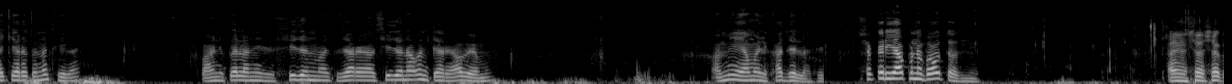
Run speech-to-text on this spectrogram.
અત્યારે તો નથી કાંઈ. પાણી પહેલાંની સિઝનમાં જ્યારે આ સિઝન આવે ને ત્યારે આવે આમાં. અમે અમારી ખાધેલા છે. સકરિયા આપણને ભાવતા જ નહીં. અહીંયા છે સક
